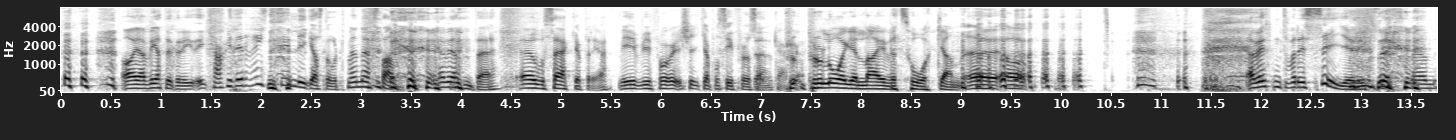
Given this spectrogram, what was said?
ja, jag vet inte riktigt, kanske inte riktigt lika stort, men nästan. Jag vet inte, jag är osäker på det. Vi, vi får kika på siffror sen kanske. Pro prolog är livets Håkan. Eh, ja, Jag vet inte vad det säger riktigt, men...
